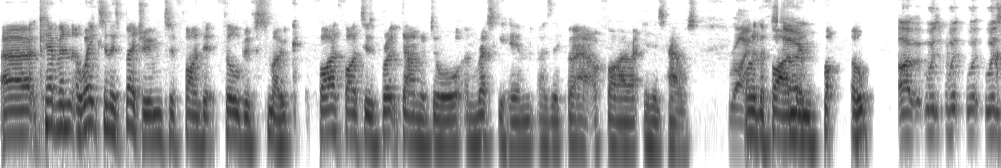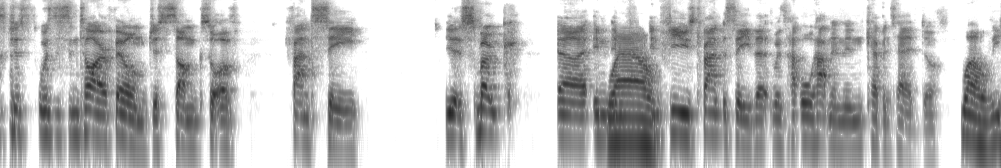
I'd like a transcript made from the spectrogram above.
Uh, Kevin awakes in his bedroom to find it filled with smoke. Firefighters break down the door and rescue him as they put out a fire in his house. Right. One of the firemen. fi- oh, Uh, was, was was just was this entire film just some sort of fantasy, you know, smoke uh, in, Wow. infused fantasy that was ha- all happening in Kevin's head? Or? well, you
